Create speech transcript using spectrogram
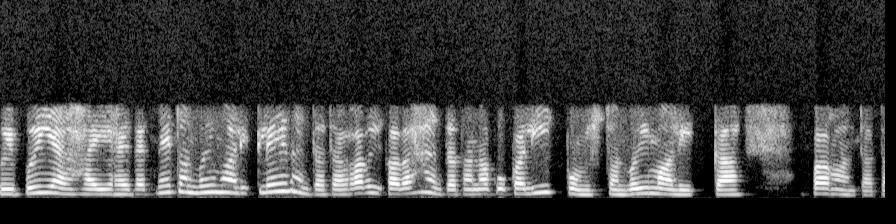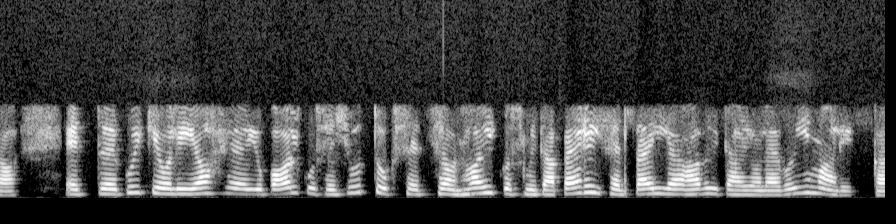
või põiehäired, et need on võimalik leevendada, raviga vähendada, nagu ka liikumist on võimalik parandada. et kuigi oli jah, juba alguses jutuks, et see on haigus, mida päriselt välja ravida ei ole võimalik,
